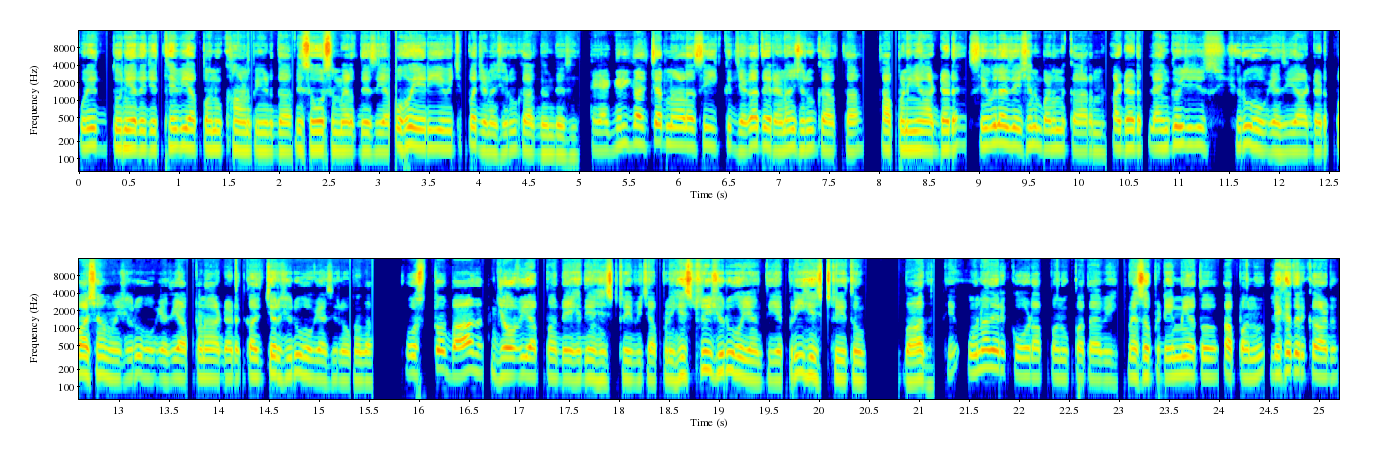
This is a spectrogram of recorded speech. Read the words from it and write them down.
ਪੂਰੀ ਦੁਨੀਆ ਦੇ ਜਿੱਥੇ ਵੀ ਆਪਾਂ ਨੂੰ ਖਾਣ ਪੀਣ ਦਾ ਰਿਸੋਰਸ ਮਿਲਦੇ ਸੀ ਉਹ ਏਰੀਏ ਵਿੱਚ ਭੱਜਣਾ ਸ਼ੁਰੂ ਕਰ ਦਿੰਦੇ ਸੀ। ਤੇ ਐਗਰੀਕਲਚਰ ਨਾਲ ਅਸੀਂ ਇੱਕ ਜਗ੍ਹਾ ਤੇ ਰਹਿਣਾ ਸ਼ੁਰੂ ਕਰਤਾ, ਆਪਣੀਆਂ ਅੱਡ-ਅੱਡ ਸਿਵਲਾਈਜੇਸ਼ਨ ਬਣਨ ਕਾਰਨ ਅੱਡ-ਅੱਡ ਲੈਂਗੁਏਜ ਸ਼ੁਰੂ ਹੋ ਗਿਆ ਸੀ, ਅੱਡ-ਅੱਡ ਭਾਸ਼ਾਵਾਂ ਸ਼ੁਰੂ ਹੋ ਗਿਆ ਸੀ, ਆਪਣਾ ਅੱਡ-ਅੱਡ ਕਲਚਰ ਸ਼ੁਰੂ ਹੋ ਗਿਆ ਸੀ ਲੋਕਾਂ ਦਾ। ਉਸ ਤੋਂ ਬਾਅਦ ਜੋ ਵੀ ਆਪਾਂ ਦੇਖਦੇ ਹਾਂ ਹਿਸਟਰੀ ਵਿੱਚ ਆਪਣੀ ਹਿਸਟਰੀ ਸ਼ੁਰੂ ਹੋ ਜਾਂਦੀ ਹੈ ਪ੍ਰੀ ਹਿਸਟਰੀ ਤੋਂ ਬਾਅਦ ਤੇ ਉਹਨਾਂ ਦੇ ਰਿਕਾਰਡ ਆਪਾਂ ਨੂੰ ਪਤਾ ਵੀ ਮੈਸੋਪੋਟੇਮੀਆ ਤੋਂ ਆਪਾਂ ਨੂੰ ਲਿਖਤ ਰਿਕਾਰਡ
